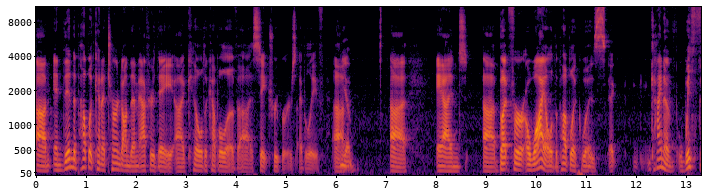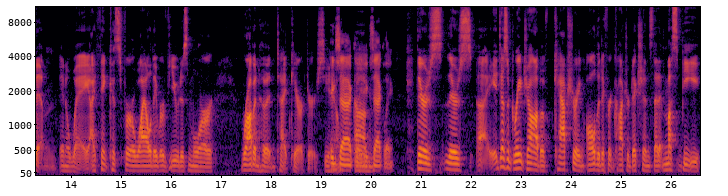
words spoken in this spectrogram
Um, and then the public kind of turned on them after they uh, killed a couple of uh, state troopers, I believe. Um, Yep. uh, and uh, but for a while, the public was uh, kind of with them in a way. I think because for a while they were viewed as more Robin Hood type characters. You know? Exactly, Um, exactly. There's there's uh, it does a great job of capturing all the different contradictions that it must be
